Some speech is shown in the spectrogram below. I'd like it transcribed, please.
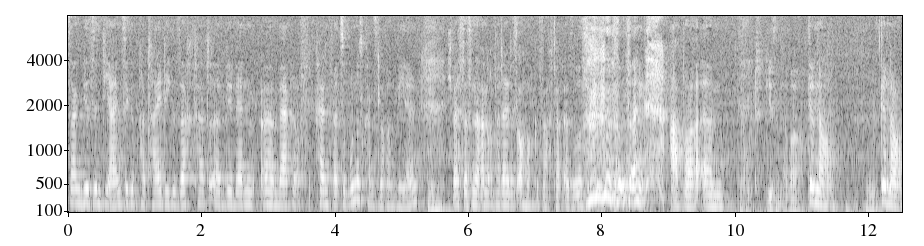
Sagen, wir sind die einzige Partei, die gesagt hat, äh, wir werden äh, Merkel auf keinen Fall zur Bundeskanzlerin wählen. Mhm. Ich weiß, dass eine andere Partei das auch noch gesagt hat. Also sozusagen, aber ähm, gut, die sind aber genau, mhm. genau.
